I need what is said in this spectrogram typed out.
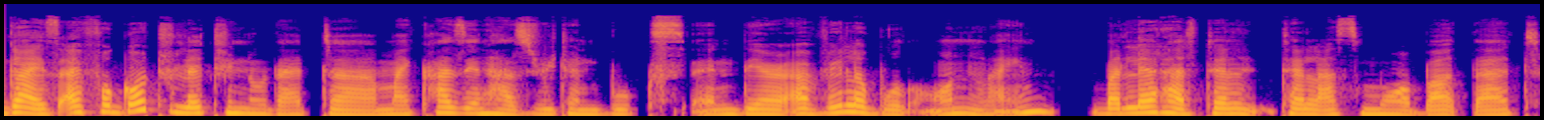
Guys, I forgot to let you know that uh, my cousin has written books and they're available online. But let her tell tell us more about that.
